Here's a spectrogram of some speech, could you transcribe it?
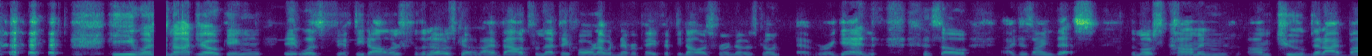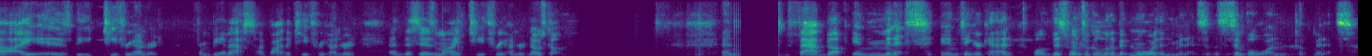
he was not joking. It was $50 for the nose cone. I vowed from that day forward I would never pay $50 for a nose cone ever again. so I designed this. The most common um, tube that I buy is the T300 from BMS. I buy the T300, and this is my T300 nose cone. And fabbed up in minutes in Tinkercad. Well, this one took a little bit more than minutes. The simple one took minutes.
